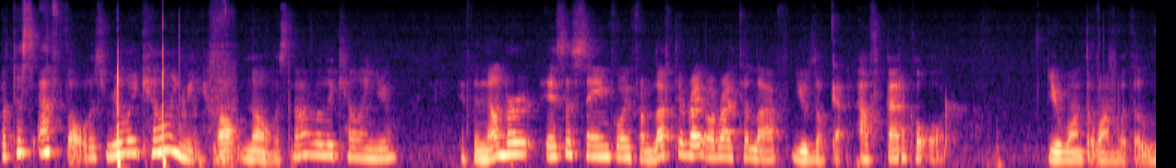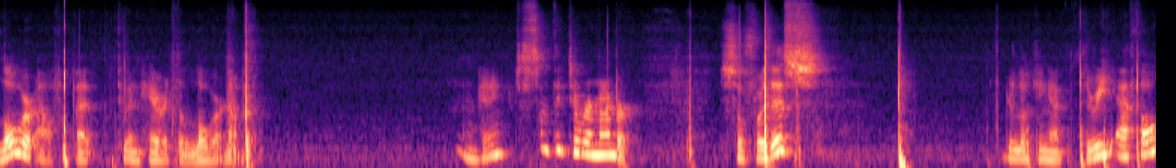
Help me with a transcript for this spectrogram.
But this ethyl is really killing me. Well, no, it's not really killing you. If the number is the same going from left to right or right to left, you look at alphabetical order. You want the one with the lower alphabet to inherit the lower number. Okay, just something to remember. So for this, you're looking at 3 ethyl,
